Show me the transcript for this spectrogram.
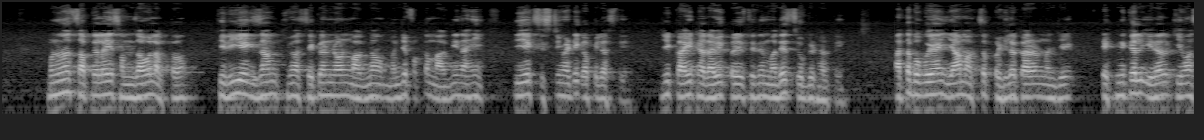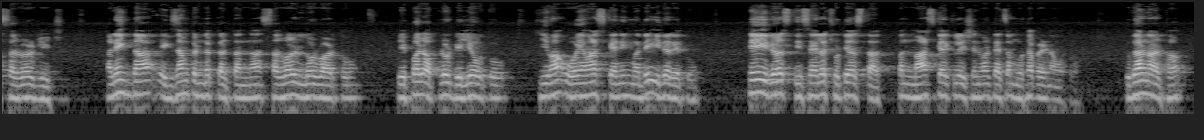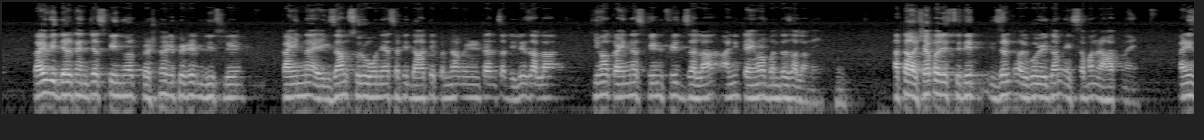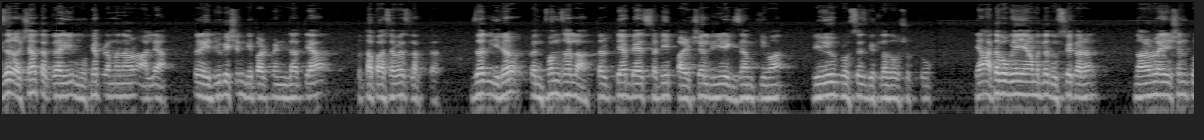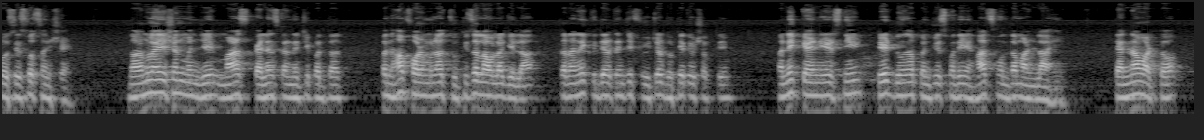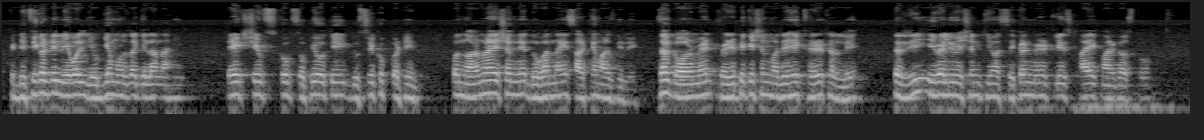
म्हणूनच आपल्याला हे समजावं लागतं की री एक्झाम किंवा सेकंड राऊंड मागणं म्हणजे फक्त मागणी नाही ती एक सिस्टमॅटिक अपील असते जी काही ठराविक परिस्थितींमध्येच योग्य ठरते. आता बघूया यामागचं पहिलं कारण म्हणजे टेक्निकल इरर किंवा सर्व्हर ग्लिच अनेकदा एक्झाम कंडक्ट करताना सर्व्हर लोड वाढतो पेपर अपलोड डिले होतो किंवा ओ एम आर स्कॅनिंगमध्ये इरर येतो. हे इरर्स दिसायला छोटे असतात पण मार्क्स कॅल्क्युलेशनवर त्याचा मोठा परिणाम होतो. उदाहरणार्थ काही विद्यार्थ्यांच्या स्क्रीनवर प्रश्न रिपीटेड दिसले. काहींना एक्झाम सुरू होण्यासाठी दहा ते पंधरा मिनिटांचा डिले झाला किंवा काहींना स्क्रीन फ्रीज झाला आणि टायमर बंद झाला नाही. आता अशा परिस्थितीत रिझल्ट अल्गोरिदम एकसमान राहत नाही. आणि जर अशा तक्रारी मोठ्या प्रमाणावर आल्या तर एज्युकेशन डिपार्टमेंटला त्या तपासाव्याच लागतात. जर इरर कन्फर्म झाला तर त्या बॅचसाठी पार्शियल री एक्झाम किंवा रिव्ह्यू प्रोसेस घेतला जाऊ शकतो. या आता बघूया यामधलं दुसरे कारण. नॉर्मलायझेशन प्रोसेसवर संशय. नॉर्मलायझेशन म्हणजे मार्क्स बॅलन्स करण्याची पद्धत. पण हा फॉर्म्युला चुकीचा लावला गेला तर अनेक विद्यार्थ्यांचे फ्युचर धोक्यात येऊ शकते. अनेक कॅन्डिडेट्सनी टेट दोन हजार पंचवीसमध्ये हाच मुद्दा मांडला आहे. त्यांना वाटतं की डिफिकल्टी लेवल योग्य मोजला गेला नाही. एक शिफ्ट खूप सोपी होती दुसरी खूप कठीण. पण नॉर्मलायझेशनने दोघांनाही सारखे मार्क्स दिले. जर गव्हर्नमेंट व्हेरिफिकेशनमध्ये हे खरे ठरले तर री इव्हॅल्युएशन किंवा सेकंड मेरिट लिस्ट हा एक मार्ग असतो.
